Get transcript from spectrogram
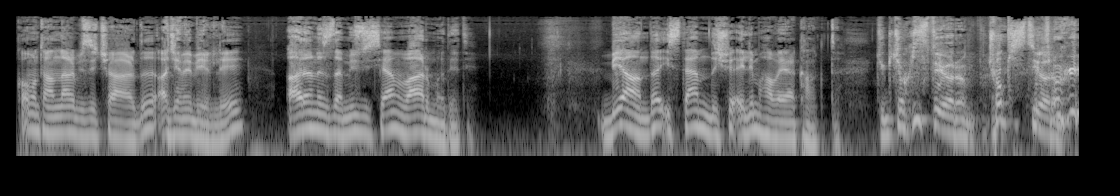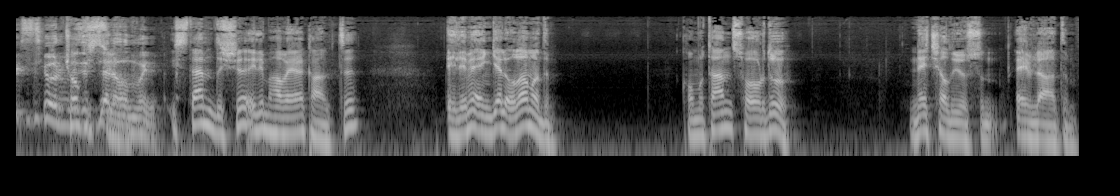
Komutanlar bizi çağırdı. Acemi Birliği. Aranızda müzisyen var mı dedi. Bir anda istem dışı elim havaya kalktı. Çünkü çok istiyorum. Çok istiyorum. Çok istiyorum Çok müzisyen istiyorum. olmayı. İstem dışı elim havaya kalktı. Elime engel olamadım. Komutan sordu. Ne çalıyorsun evladım?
